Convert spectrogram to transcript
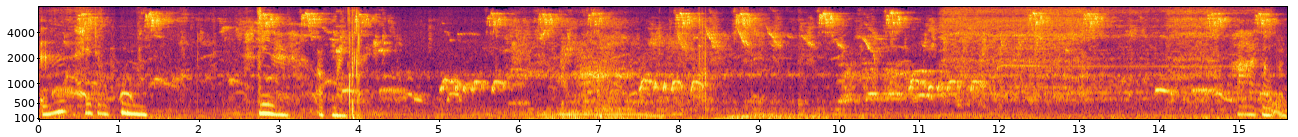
เออให้ดูหุ่นนี่นะออกกำลังกา สำหรับ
